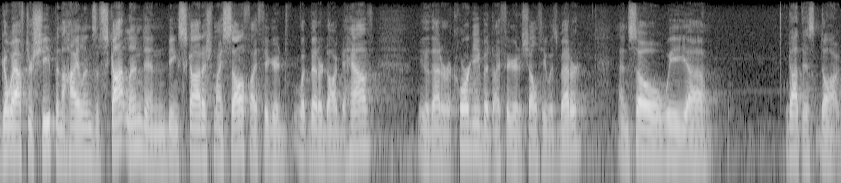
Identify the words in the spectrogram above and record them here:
go after sheep in the highlands of Scotland. And being Scottish myself, I figured what better dog to have? Either that or a corgi, but I figured a Sheltie was better. And so we uh, got this dog.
